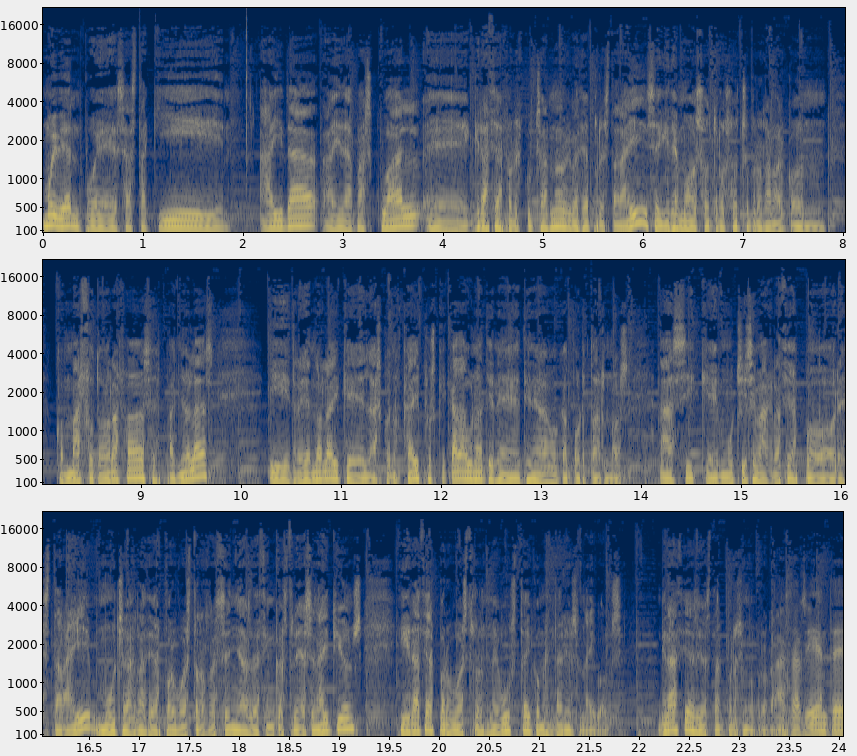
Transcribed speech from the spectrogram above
Muy bien, pues hasta aquí Aida, Aida Pascual. eh, gracias por escucharnos, gracias por estar ahí. Seguiremos otros ocho programas con, con más fotógrafas españolas. Y trayéndola y que las conozcáis, pues que cada una tiene, tiene algo que aportarnos. Así que muchísimas gracias por estar ahí, muchas gracias por vuestras reseñas de 5 estrellas en iTunes y gracias por vuestros me gusta y comentarios en iVoox. Gracias y hasta el próximo programa. Hasta el siguiente.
